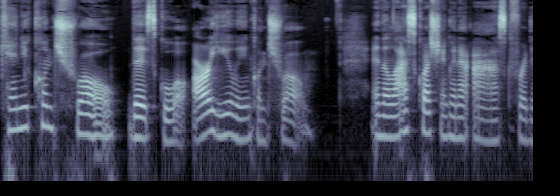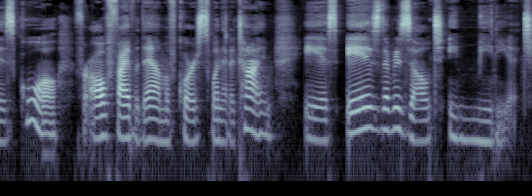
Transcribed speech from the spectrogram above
Can you control this goal? Are you in control? And the last question I'm going to ask for this goal, for all five of them, of course, one at a time, is Is the result immediate?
